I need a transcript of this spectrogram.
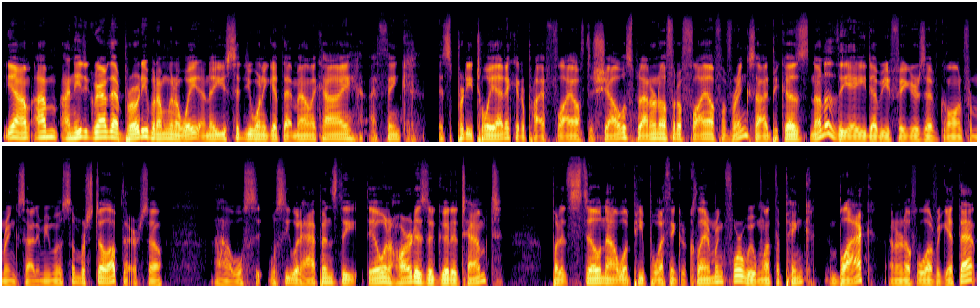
Yeah, I'm, I'm. I need to grab that Brodie, but I'm going to wait. I know you said you want to get that Malakai. I think it's pretty toyetic. It'll probably fly off the shelves, but I don't know if it'll fly off of ringside because none of the AEW figures have gone from ringside. I mean, most of them are still up there. So uh, we'll see. We'll see what happens. The the Owen Hart is a good attempt, but it's still not what people I think are clamoring for. We want the pink and black. I don't know if we'll ever get that,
